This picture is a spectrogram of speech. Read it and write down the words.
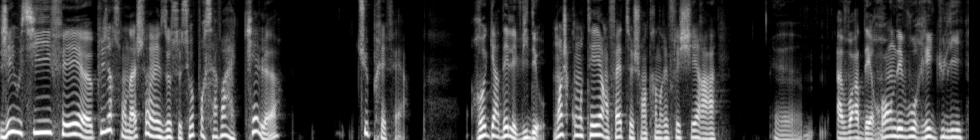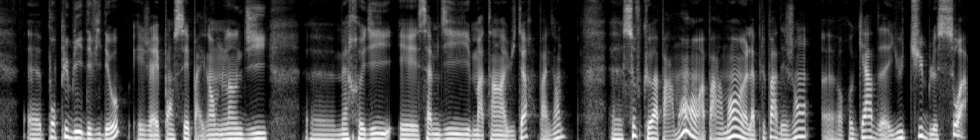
J'ai aussi fait plusieurs sondages sur les réseaux sociaux pour savoir à quelle heure tu préfères regarder les vidéos. Moi, je comptais, en fait, je suis en train de réfléchir à avoir des rendez-vous réguliers euh, pour publier des vidéos. Et j'avais pensé par exemple lundi, euh, mercredi et samedi matin à 8h par exemple. Euh, sauf que apparemment, apparemment, la plupart des gens regardent YouTube le soir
